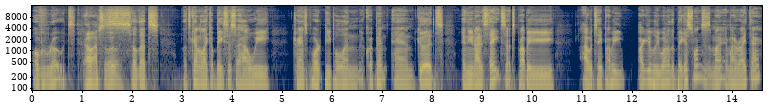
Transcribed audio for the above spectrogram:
over roads. Oh, absolutely. So that's that's kind of like a basis of how we transport people and equipment and goods in the United States. That's probably, I would say, probably arguably one of the biggest ones. Is am I am I right there?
